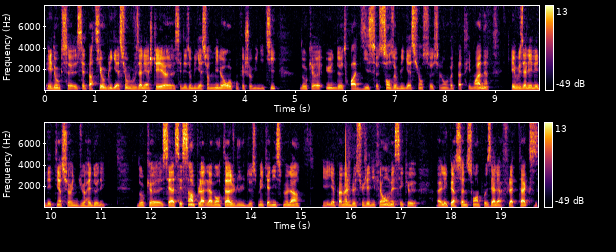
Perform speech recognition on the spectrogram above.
Et donc cette partie obligation, vous allez acheter, euh, c'est des obligations de 1000 euros qu'on fait chez Obinity. Donc 1, 2, 3, 10 sans obligation selon votre patrimoine. Et vous allez les détenir sur une durée donnée. Donc euh, c'est assez simple. L'avantage de ce mécanisme-là, il y a pas mal de sujets différents, mais c'est que les personnes sont imposées à la flat tax.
